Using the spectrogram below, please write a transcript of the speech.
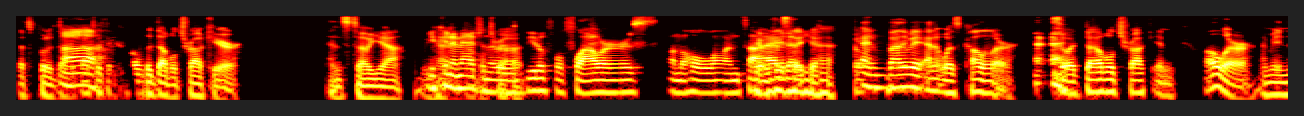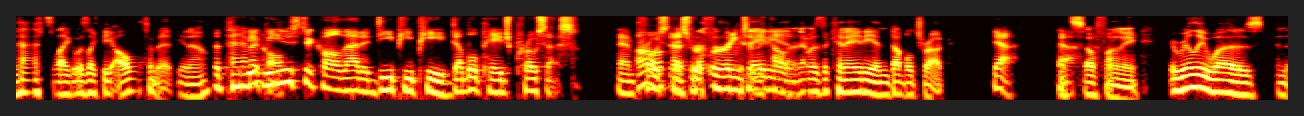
That's what a double. Ah. that's what they call the double truck here. And so, yeah, we you can imagine there was beautiful flowers on the whole one side. was a- yeah. And by the way, and it was color. So a double truck in color. I mean, that's like it was like the ultimate, you know. the we, pinnacle. we used to call that a dpp double page process and Oh, okay. process So that was the referring to the Canadian- color That was the Canadian double truck. yeah That's so funny. It really was an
